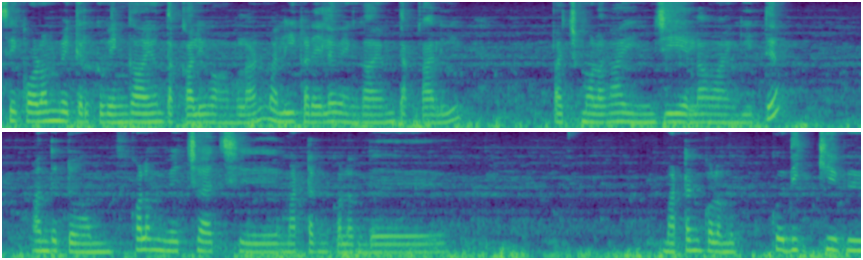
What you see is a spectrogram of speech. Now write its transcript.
சரி குழம்பு வைக்கிறதுக்கு வெங்காயம் தக்காளி வாங்கலான்னு மளிகை கடையில் வெங்காயம் தக்காளி பச்சை மிளகா இஞ்சி எல்லாம் வாங்கிட்டு வந்துட்டோம். குழம்பு வச்சாச்சு. மட்டன் குழம்பு. மட்டன் குழம்பு கொதிக்குது.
